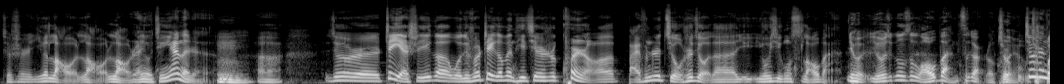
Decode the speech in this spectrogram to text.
就是一个老老老人有经验的人嗯啊，就是这也是一个，我就说这个问题其实是困扰了百分之九十九的游游戏公司老板，有游戏公司老板自个儿都困扰，就是你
